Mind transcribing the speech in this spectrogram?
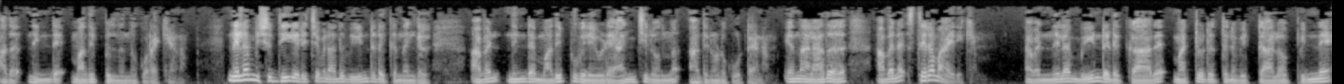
അത് നിന്റെ മതിപ്പിൽ നിന്ന് കുറയ്ക്കണം. നിലം വിശുദ്ധീകരിച്ചവൻ അത് വീണ്ടെടുക്കുന്നെങ്കിൽ അവൻ നിന്റെ മതിപ്പ് വിലയുടെ അഞ്ചിലൊന്ന് അതിനോട് കൂട്ടണം. എന്നാൽ അത് അവന് സ്ഥിരമായിരിക്കും. അവൻ നിലം വീണ്ടെടുക്കാതെ മറ്റൊരുത്തിന് വിറ്റാലോ പിന്നെ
